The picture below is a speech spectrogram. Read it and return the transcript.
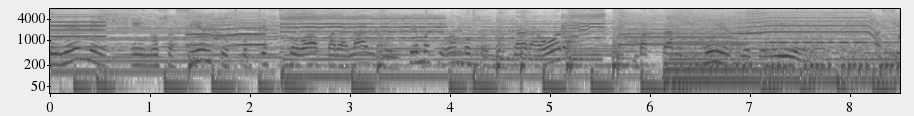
Junene en los asientos, porque esto va para largo. El tema que vamos a tocar ahora va a estar muy entretenido. Así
